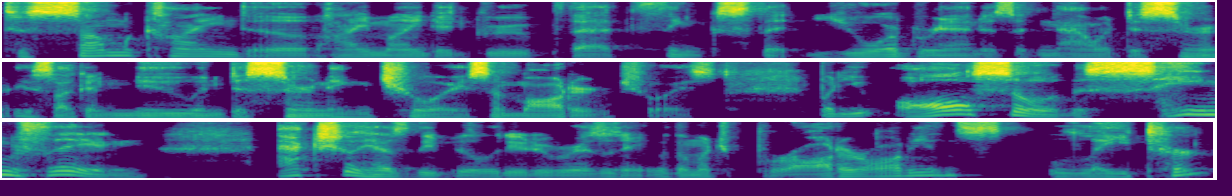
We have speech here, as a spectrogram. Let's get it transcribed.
to some kind of high-minded group that thinks that your brand is now a discern is like a new and discerning choice, a modern choice. But you also the same thing actually has the ability to resonate with a much broader audience later.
